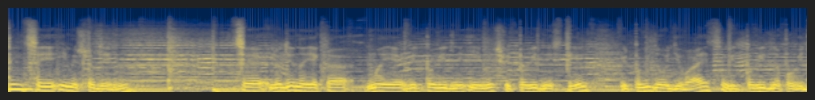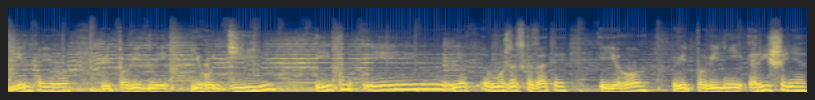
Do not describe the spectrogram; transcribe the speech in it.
стиль це є імідж людини. Це людина, яка має відповідний імідж, відповідний стиль, відповідно одівається, відповідна поведінка його, відповідні його дії, і, і як можна сказати, його відповідні рішення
